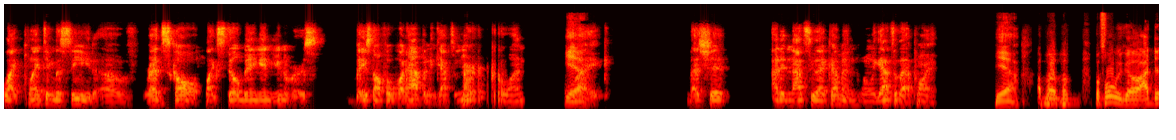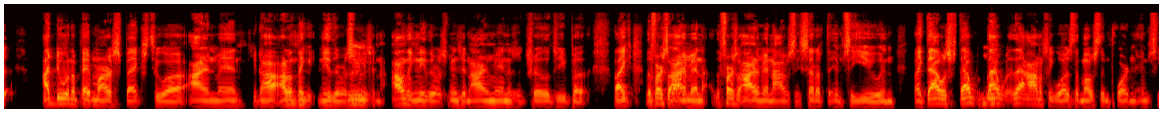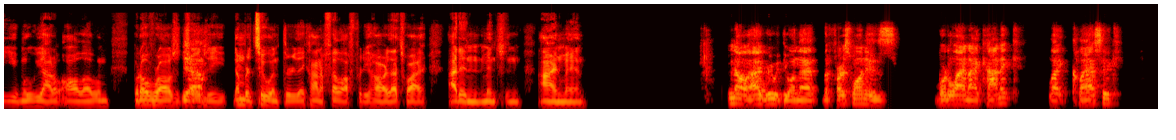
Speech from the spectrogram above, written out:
like planting the seed of Red Skull like still being in universe based off of what happened in Captain America one. Yeah. Like that shit I did not see that coming when we got to that point. Yeah, but, but before we go, I do I do want to pay my respects to uh, Iron Man. You know, I, I don't think neither was mm. mentioned. I don't think neither was mentioned Iron Man as a trilogy, but like the first Iron Man, the first Iron Man obviously set up the MCU, and like that was that mm. that that honestly was the most important MCU movie out of all of them. But overall, as a yeah. trilogy, number two and three, they kind of fell off pretty hard. That's why I didn't mention Iron Man. No, I agree with you on that. The first one is borderline iconic, like classic.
